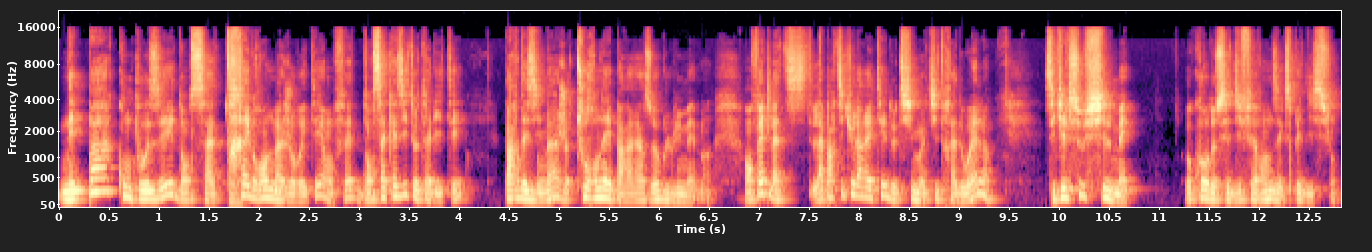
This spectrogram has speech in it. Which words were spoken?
n'est pas composé dans sa très grande majorité, en fait, dans sa quasi-totalité, par des images tournées par Herzog lui-même. En fait, la, la particularité de Timothy Treadwell, c'est qu'il se filmait au cours de ses différentes expéditions.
